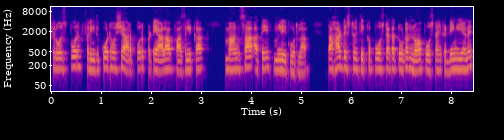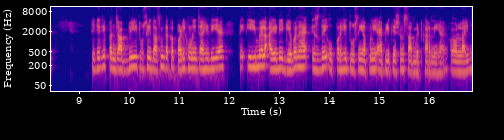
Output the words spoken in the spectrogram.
ਫਿਰੋਜ਼ਪੁਰ, ਫਰੀਦਕੋਟ, ਹੁਸ਼ਿਆਰਪੁਰ, ਪਟਿਆਲਾ, ਫਾਜ਼ਿਲਕਾ, ਮਾਨਸਾ ਅਤੇ ਮਲੇਰਕੋਟਲਾ। ਤਾਂ ਹਰ ਡਿਸਟ੍ਰਿਕਟ 'ਚ ਇੱਕ ਪੋਸਟ ਹੈ, ਤਾਂ ਟੋਟਲ 9 ਪੋਸਟਾਂ ਹੀ ਕੱਢੀਆਂ ਗਈਆਂ ਨੇ। ਠੀਕ ਹੈ ਜੀ, ਪੰਜਾਬੀ ਤੁਸੀਂ 10ਵੀਂ ਤੱਕ ਪੜ੍ਹੀ ਹੋਣੀ ਚਾਹੀਦੀ ਹੈ ਅਤੇ ਈਮੇਲ ਆਈਡੀ ਗਿਵਨ ਹੈ, ਇਸ ਦੇ ਉੱਪਰ ਹੀ ਤੁਸੀਂ ਆਪਣੀ ਐਪਲੀਕੇਸ਼ਨ ਸਬਮਿਟ ਕਰਨੀ ਹੈ ਔਨਲਾਈਨ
